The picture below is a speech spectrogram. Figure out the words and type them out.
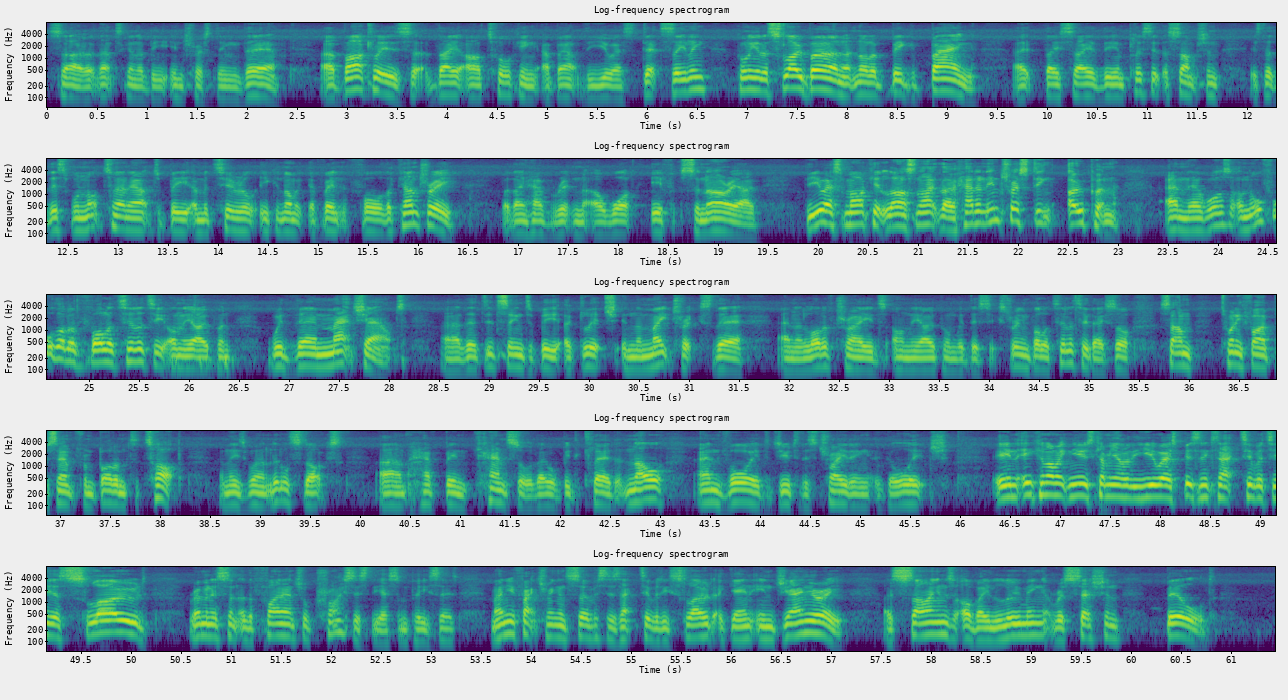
so that's going to be interesting there. Uh, Barclays, they are talking about the US debt ceiling, calling it a slow burn, not a big bang. Uh, they say the implicit assumption is that this will not turn out to be a material economic event for the country, but they have written a what if scenario. The US market last night, though, had an interesting open, and there was an awful lot of volatility on the open with their match out. Uh, there did seem to be a glitch in the matrix there, and a lot of trades on the open with this extreme volatility. They saw some 25% from bottom to top, and these weren't little stocks um, have been cancelled. They will be declared null and void due to this trading glitch. In economic news coming out of the US, business activity has slowed, reminiscent of the financial crisis, the S&P says. Manufacturing and services activity slowed again in January as signs of a looming recession build.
